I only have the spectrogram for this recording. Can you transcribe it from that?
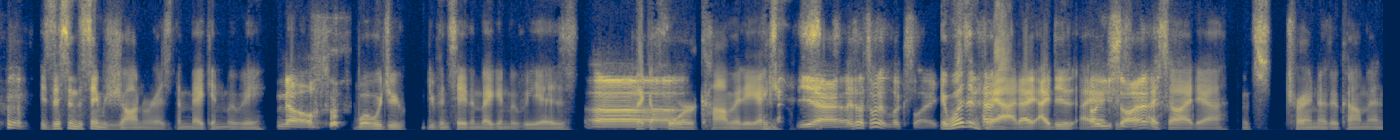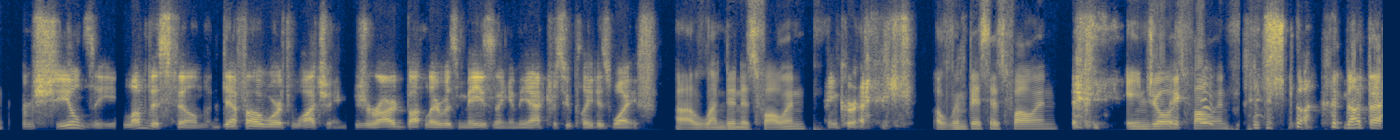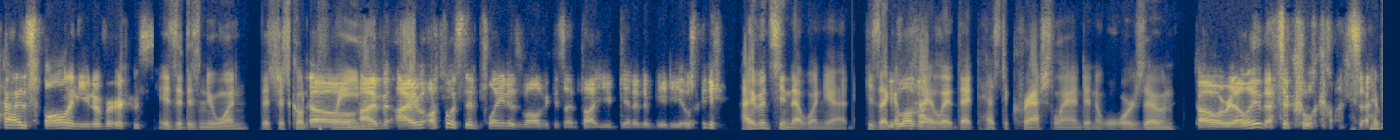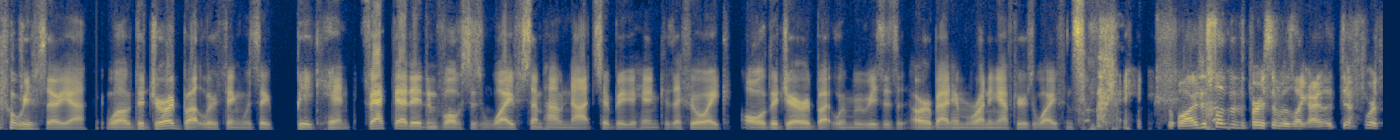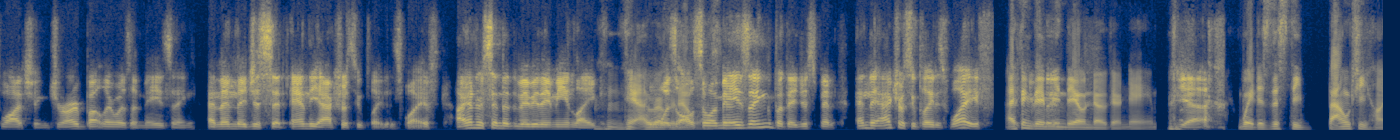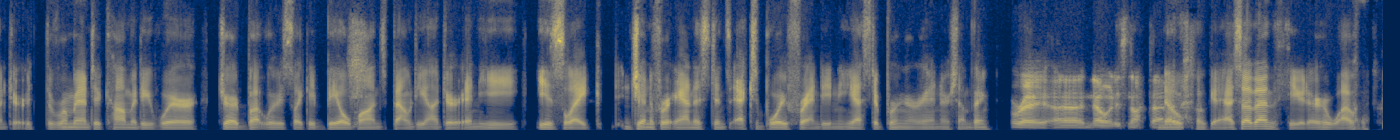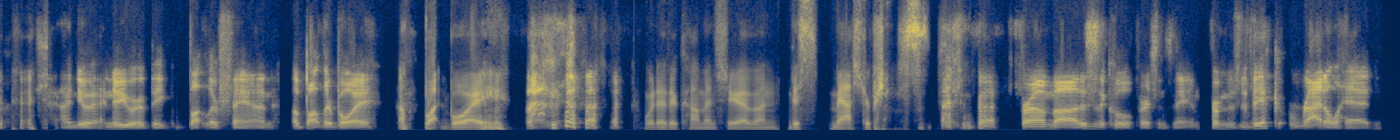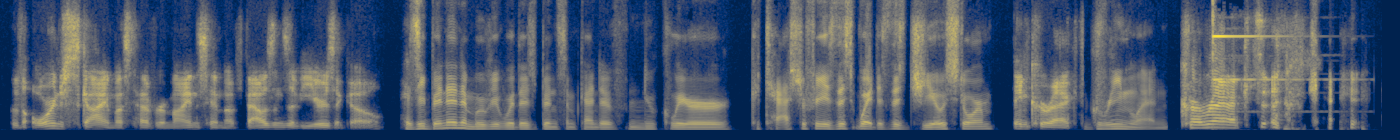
Is this in the same genre as the Megan movie? no. What would you even say the Megan movie is? Uh, Like a horror comedy, I guess. Yeah, that's what it looks like. It wasn't It had- bad. I, I did. I Oh, you actually saw it? I saw it. Yeah. Let's try another comment. From Shieldsy. Love this film. Defo worth watching. Gerard Butler was amazing and the actress who played his wife. Uh, London has fallen. Incorrect. Olympus has fallen. Angel has fallen. not, not the Has Fallen universe. Is it his new one? That's just called No, Plane. I'm I almost did Plane as well because I thought you'd get it immediately. I haven't seen that one yet. He's like You a love it. pilot that has to crash land in a war zone. Oh, really? That's a cool concept. I believe so, yeah. Well, the Gerard Butler thing was a big hint. Fact that it involves his wife somehow not so big a hint because I feel like all the Jared Butler movies is, are about him running after his wife in some way. Well, I just thought that the person was like, I, it's worth watching. Gerard Butler was amazing. And then they just said, and the actress who played his wife. I understand that maybe they mean like yeah, was also was. amazing, but they just meant, and the actress who played his wife. I think they played- mean they don't know their name. Yeah. Wait, is this the Bounty Hunter, the romantic comedy where Jared Butler is like a bail bonds bounty hunter and he is like Jennifer Aniston's ex-boyfriend and he has to bring her in or something? Right. Uh, no, it is not that. Nope. Okay, I saw that in the theater. Wow. I knew it. I knew you were a big Butler fan, a Butler boy. A butt boy. What other comments do you have on this masterpiece? From uh, this is a cool person's name. From Vic Rattlehead. The orange sky must have reminds him of thousands of years ago. Has he been in a movie where there's been some kind of nuclear catastrophe? Is this, wait, is this Geostorm? Incorrect. Greenland. Correct.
